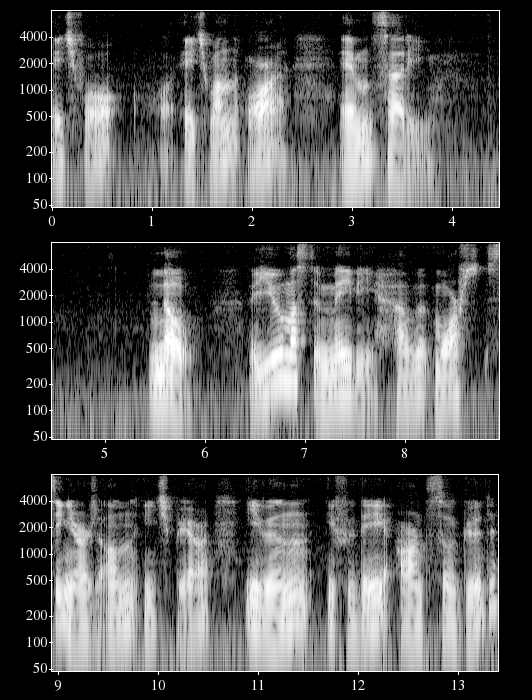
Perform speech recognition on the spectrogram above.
h4 h1 or m30 no. You must maybe have more signals on each pair even if they aren't so good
